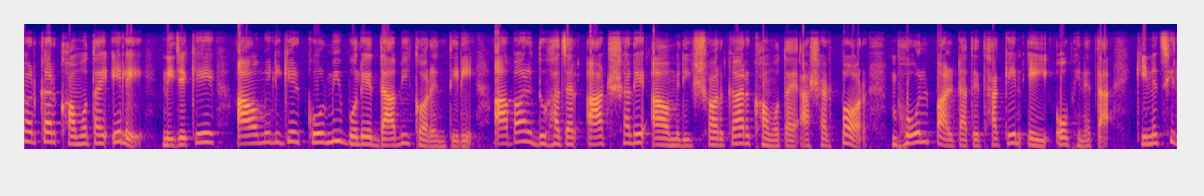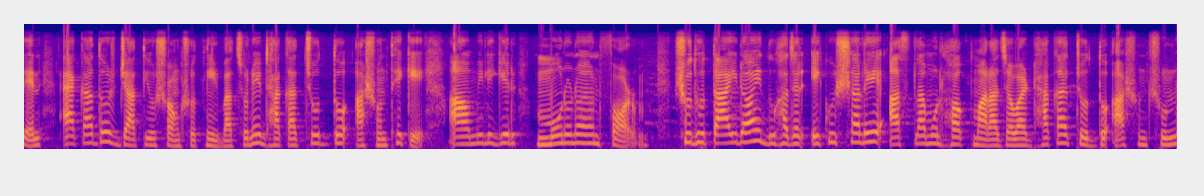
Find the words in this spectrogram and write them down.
সরকার ক্ষমতায় এলে নিজেকে আওয়ামী লীগের কর্মী বলে দাবি করেন তিনি। আবার দু সালে আওয়ামী লীগ সরকার ক্ষমতায় আসার পর ভোল পাল্টাতে থাকেন এই অভিনেতা। কিনেছিলেন একাদশ জাতীয় সংসদ নির্বাচনে ঢাকা চোদ্দ আসন থেকে আওয়ামী লীগের মনোনয়ন ফর্ম। শুধু তাই নয় দু সালে আসলামুল হক মারা যাওয়ার ঢাকা চোদ্দ আসন শূন্য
